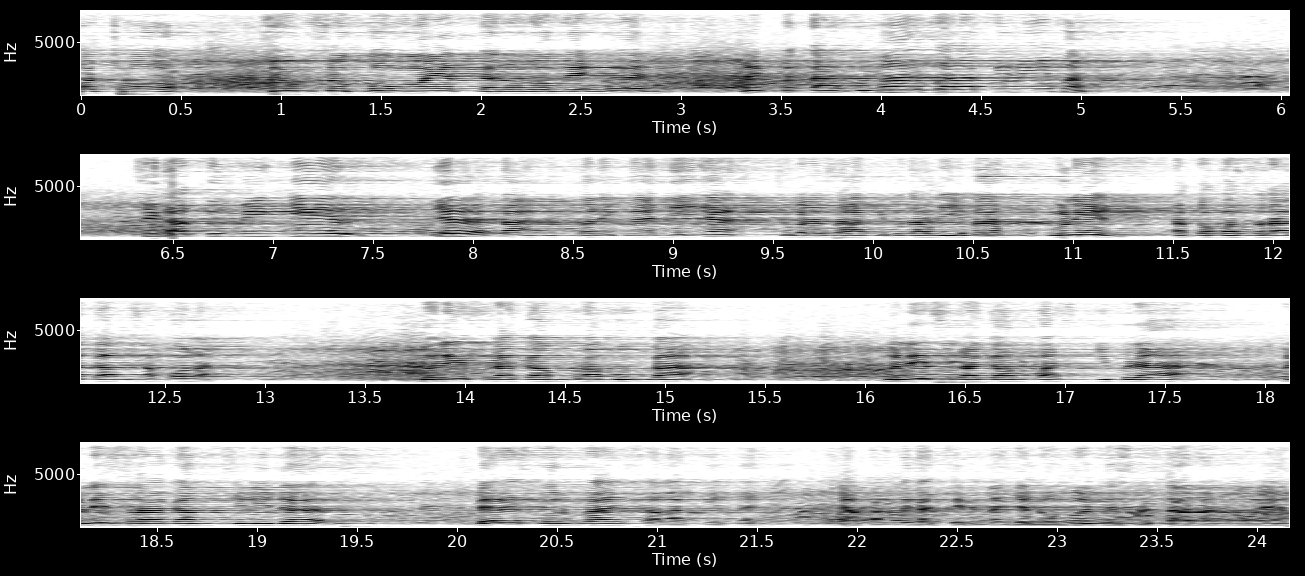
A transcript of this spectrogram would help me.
kocok. Cium suku ngoet dara romeheun rek petah kumaha salaki ni mah cik mikir ya tang balik ngajinya. Supaya salaki petah di imah ulin ka toko seragam sekolah. Beli seragam pramuka. Beli seragam paskibra beli seragam cheerleader beres surprise salah kita. Jangan tega cirina jenuhun geus ditaran noel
